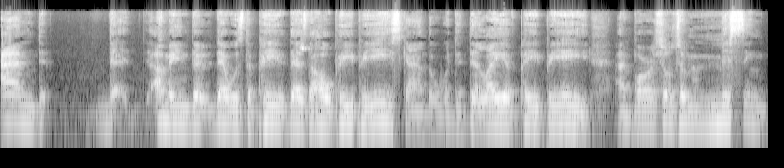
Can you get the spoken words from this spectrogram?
and I mean, there was the P, there's the whole PPE scandal with the delay of PPE and Boris Johnson missing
